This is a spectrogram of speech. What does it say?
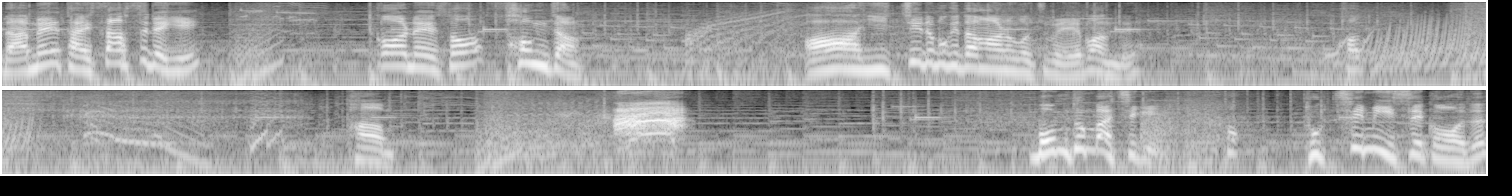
다음에 다시 쌉쓰레기. 꺼내서 성장. 아이 찌르보기 당하는 건 좀 에반데. 바... 다음. 아! 몸통 톡 독침이 있을 거거든?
